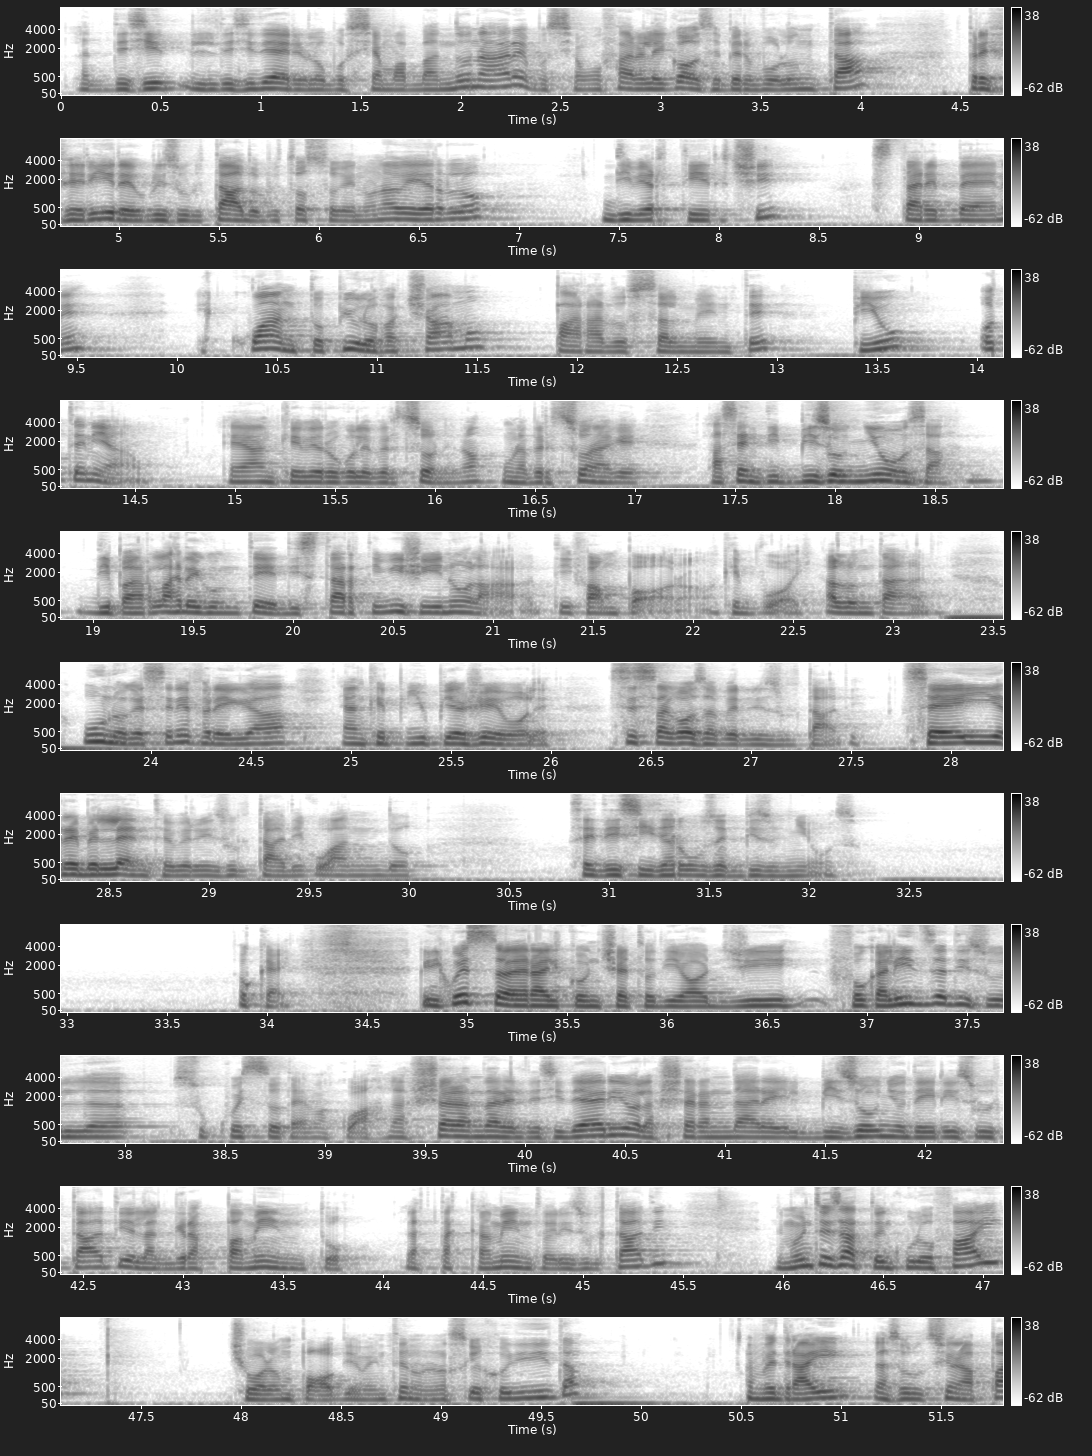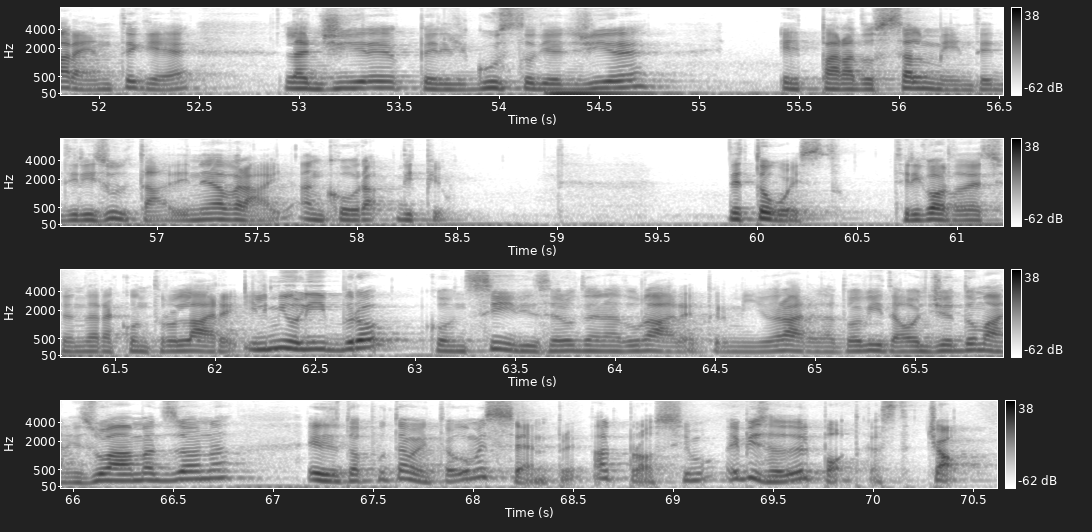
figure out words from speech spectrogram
il desiderio lo possiamo abbandonare, possiamo fare le cose per volontà, preferire un risultato piuttosto che non averlo, divertirci, stare bene e quanto più lo facciamo, paradossalmente, più otteniamo. È anche vero con le persone, no? Una persona che la senti bisognosa di parlare con te, di starti vicino, la, ti fa un po', no? Che vuoi? Allontanati. Uno che se ne frega è anche più piacevole. Stessa cosa per i risultati. Sei repellente per i risultati quando sei desideroso e bisognoso. Ok, quindi questo era il concetto di oggi. Focalizzati sul, su questo tema qua. Lasciare andare il desiderio, lasciare andare il bisogno dei risultati e l'aggrappamento, l'attaccamento ai risultati. Nel momento esatto in cui lo fai, ci vuole un po' ovviamente, non è uno schiocco di dita, vedrai la soluzione apparente che è l'agire per il gusto di agire e paradossalmente di risultati ne avrai ancora di più. Detto questo, ti ricordo adesso di andare a controllare il mio libro, Consigli di salute naturale per migliorare la tua vita oggi e domani su Amazon e ti do appuntamento come sempre al prossimo episodio del podcast. Ciao!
